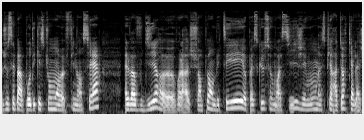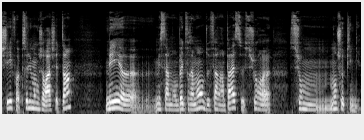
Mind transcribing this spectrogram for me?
je sais pas, pour des questions euh, financières, elle va vous dire euh, voilà, je suis un peu embêtée parce que ce mois-ci, j'ai mon aspirateur qui a lâché, il faut absolument que j'en rachète un. Mais, euh, mais ça m'embête vraiment de faire l'impasse sur, euh, sur mon, shopping.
